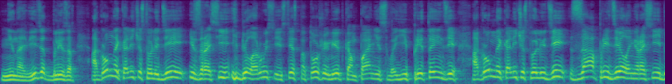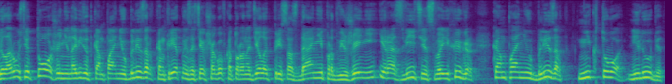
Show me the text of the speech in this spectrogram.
ненавидят Blizzard. Огромное количество людей из России и Беларуси, естественно, тоже имеют компании свои претензии. Огромное количество людей за пределами России и Беларуси тоже ненавидят компанию Blizzard, конкретно из-за тех шагов, которые она делает при создании, продвижении и развитии своих игр. Компанию Blizzard никто не любит.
